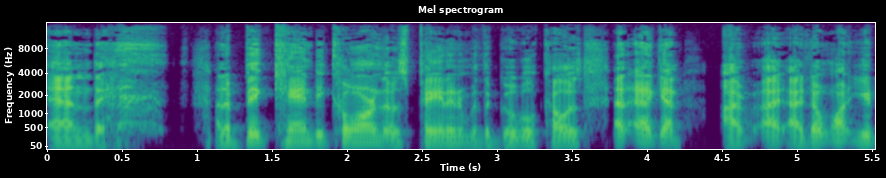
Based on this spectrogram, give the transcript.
and they and a big candy corn that was painted with the Google colors. And, and again, I, I, I don't want you.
